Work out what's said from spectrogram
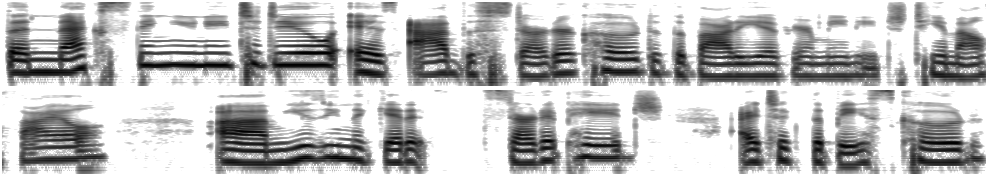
The next thing you need to do is add the starter code to the body of your main HTML file. Um, using the Get It Started page, I took the base code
